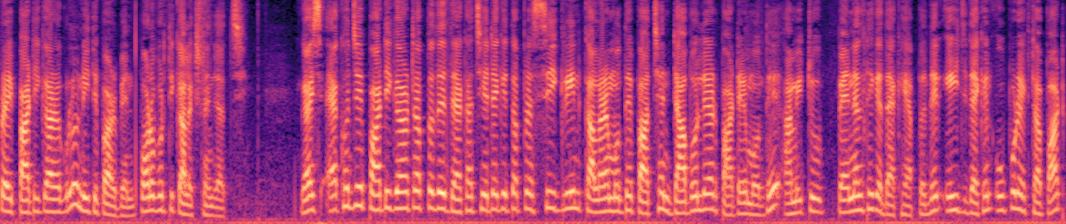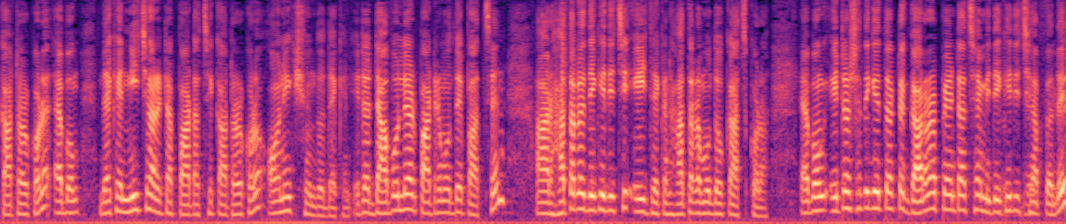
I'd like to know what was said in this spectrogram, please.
প্রায় পার্টি গাড়াগুলো নিতে পারবেন। পরবর্তী কালেকশনে যাচ্ছি। গাইস এখন যে পার্টি গাড়াটা আপনাদের দেখাচ্ছি এটা কিন্তু আপনারা সি গ্রিন কালারের মধ্যে পাচ্ছেন ডাবল লেয়ার পার্টের মধ্যে। আমি একটু প্যানেল থেকে দেখাই আপনাদের। এই যে দেখেন উপরে একটা পার্ট কাটার করা এবং দেখেন নিচে আর একটা পার্ট আছে কাটার করা। অনেক সুন্দর দেখেন। এটা ডাবল লেয়ার পার্টের মধ্যে পাচ্ছেন। আর হাতাটা দেখিয়ে দিচ্ছি এই দেখেন হাতার মধ্যেও কাজ করা। এবং এটার সাথে কিন্তু একটা গারার প্যান্ট আছে আমি দেখিয়ে দিচ্ছি আপনাদের।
